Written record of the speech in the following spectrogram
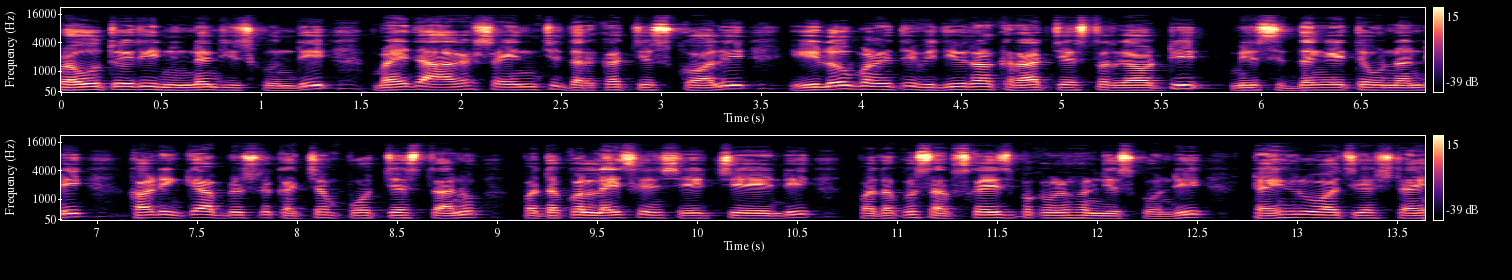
ప్రభుత్వం అయితే ఈ నిర్ణయం తీసుకుంది. మనైతే ఆగస్టు ఐదు నుంచి దరఖాస్తు చేసుకోవాలి. ఈలోపు మనకైతే విధి విధానాలు ఖరారు చేస్తారు కాబట్టి మీరు సిద్ధంగా అయితే ఉండండి. కాబట్టి ఇంకా అప్డేట్స్లో ఖచ్చితంగా పోస్ట్ చేస్తాను. ప్రతి ఒక్కరు లైక్స్ కానీ షేర్ చేయండి. ప్రతి ఒక్కరు సబ్స్క్రైబ్ పక్కన చేసుకోండి. థ్యాంక్ యూ వాచింగ్ టైం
